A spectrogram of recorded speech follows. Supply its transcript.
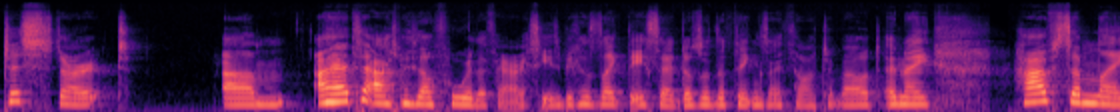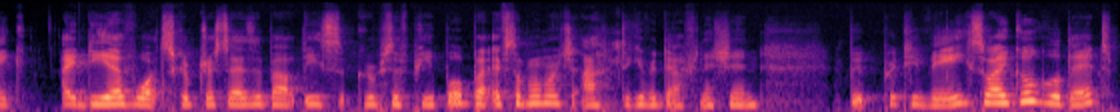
to start, um, I had to ask myself who were the Pharisees because, like they said, those are the things I thought about. And I have some, like, idea of what scripture says about these groups of people, but if someone were to ask me to give a definition, it'd be pretty vague. So I Googled it.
